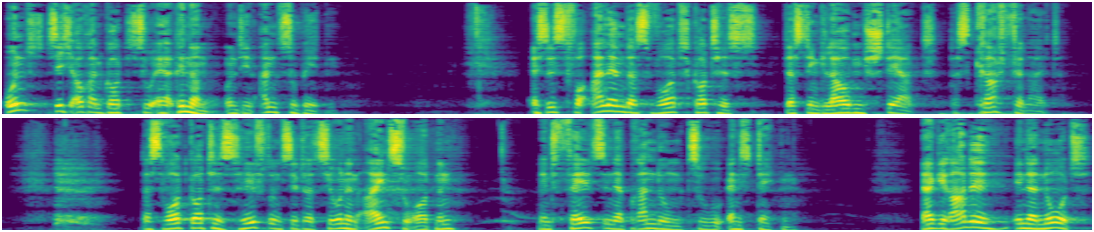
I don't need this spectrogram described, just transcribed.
und sich auch an Gott zu erinnern und ihn anzubeten. Es ist vor allem das Wort Gottes, das den Glauben stärkt, das Kraft verleiht. Das Wort Gottes hilft uns, Situationen einzuordnen, den Fels in der Brandung zu entdecken. Ja, gerade in der Not,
